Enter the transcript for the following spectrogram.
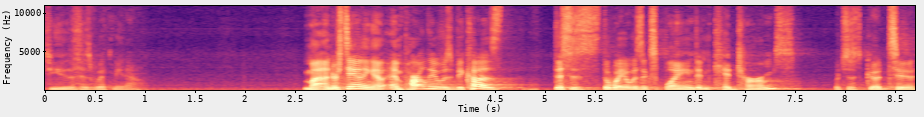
Jesus is with me now. My understanding, and partly it was because this is the way it was explained in kid terms, which is good to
